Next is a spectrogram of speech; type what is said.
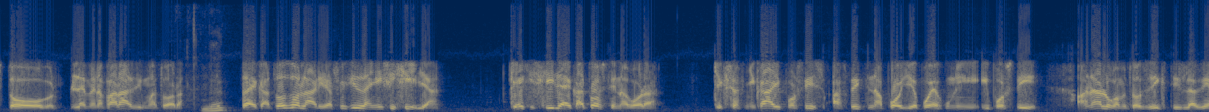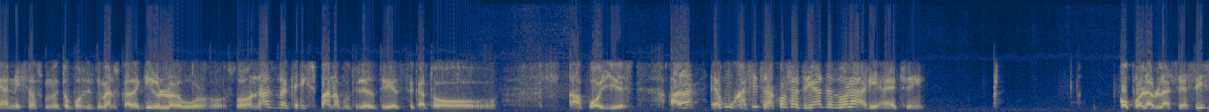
στο, λέμε ένα παράδειγμα τώρα, ναι. τα 100 δολάρια σου έχει δανείσει 1000 και έχεις 1100 στην αγορά και ξαφνικά υποστείς αυτή την απώλεια που έχουν υποστεί ανάλογα με το δίκτυο, δηλαδή αν είσαι ας πούμε τοποθετημένος κατά κύριο λόγο στο Nasdaq έχεις πάνω από 33% απώλειες. Άρα έχουν χαθεί 330 δολάρια έτσι. Ο πολλαπλασιαστής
